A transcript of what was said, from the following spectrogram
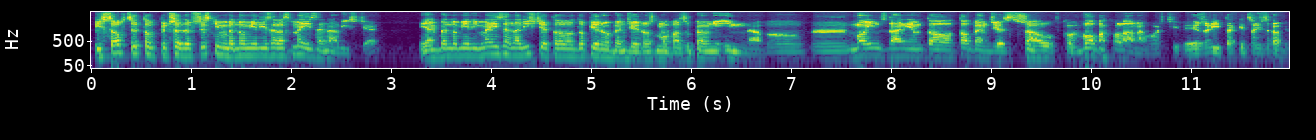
pisowcy to przede wszystkim będą mieli zaraz Mejzę na liście. Jak będą mieli Mejzę na liście, to dopiero będzie rozmowa zupełnie inna, bo y, moim zdaniem to, to będzie strzał w, w oba kolana właściwie, jeżeli takie coś zrobią.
